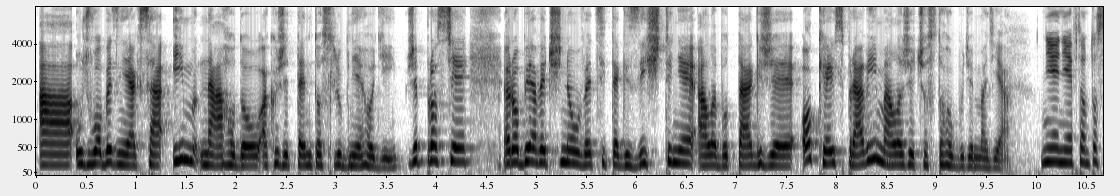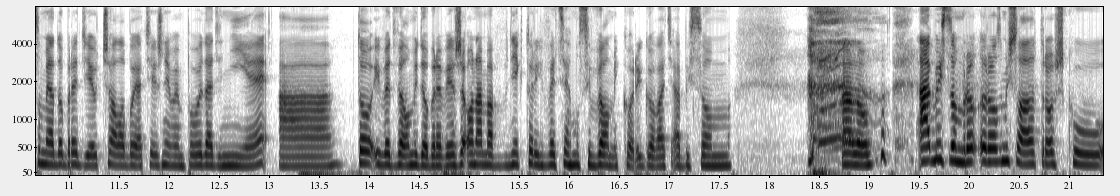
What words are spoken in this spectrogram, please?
a už vôbec nejak sa im náhodou akože tento sľub nehodí. Že proste robia väčšinou veci tak zištne alebo tak, že OK, spravím, ale že čo z toho budem mať ja. Nie, nie, v tomto som ja dobré dievča, lebo ja tiež neviem povedať nie a to Ivet veľmi dobre vie, že ona ma v niektorých veciach musí veľmi korigovať, aby som, Áno, aby som ro- rozmýšľala trošku uh,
